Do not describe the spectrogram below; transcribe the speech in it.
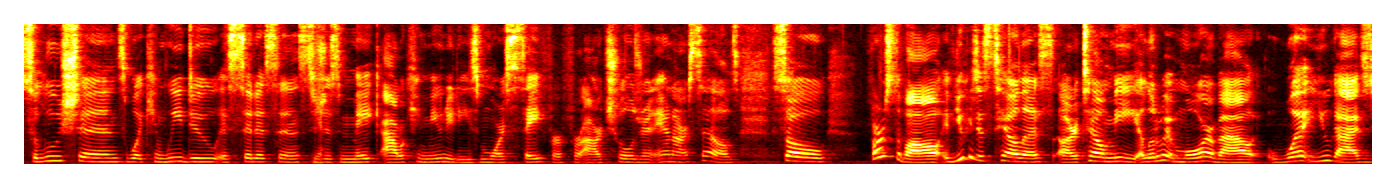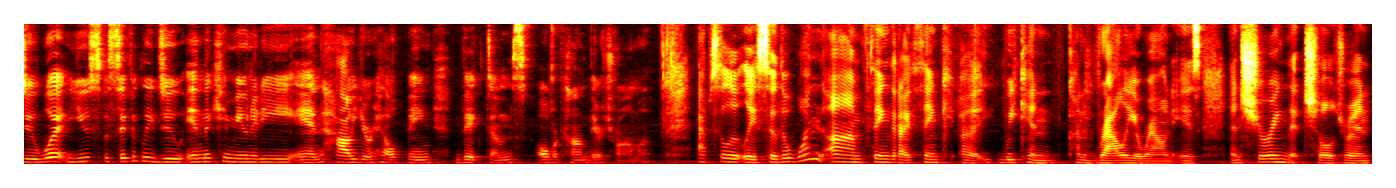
solutions. What can we do as citizens to just make our communities more safer for our children and ourselves? So First of all, if you could just tell us or tell me a little bit more about what you guys do, what you specifically do in the community, and how you're helping victims overcome their trauma. Absolutely. So, the one um, thing that I think uh, we can kind of rally around is ensuring that children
